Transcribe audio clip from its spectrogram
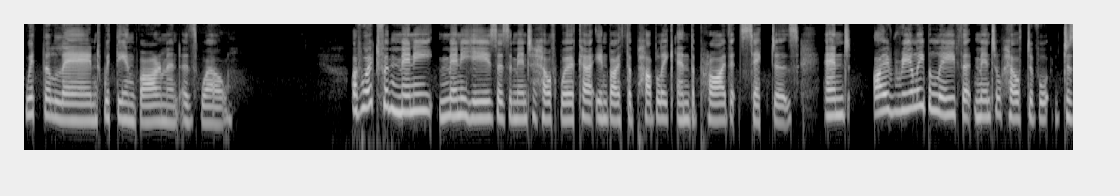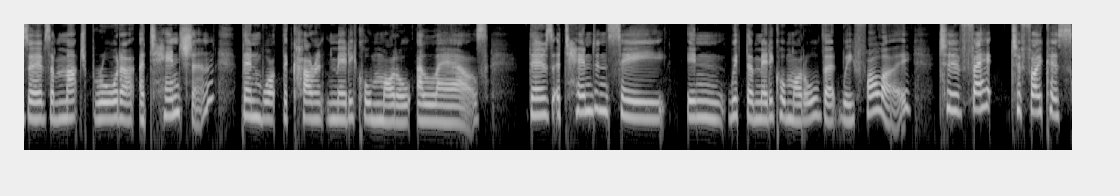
with the land, with the environment as well. I've worked for many, many years as a mental health worker in both the public and the private sectors, and I really believe that mental health deserves a much broader attention than what the current medical model allows. There's a tendency in with the medical model that we follow to fa- to focus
